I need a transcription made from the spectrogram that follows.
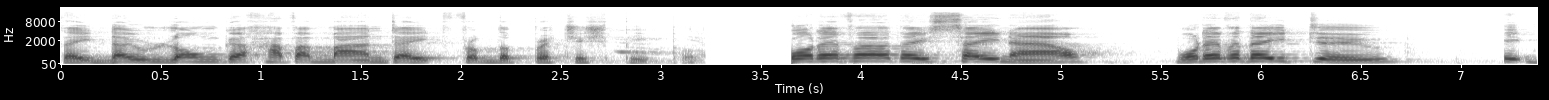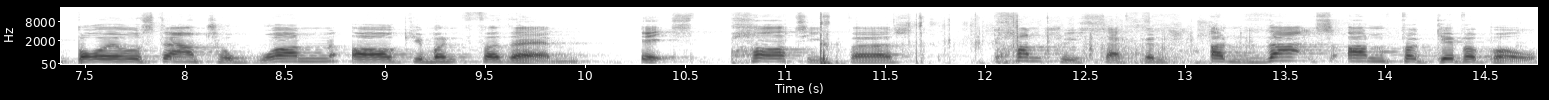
They no longer have a mandate from the British people. Whatever they say now, whatever they do, it boils down to one argument for them it's party first, country second, and that's unforgivable.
